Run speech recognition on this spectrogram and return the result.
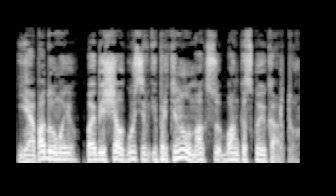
«Я подумаю», — пообещал Гусев и протянул Максу банковскую карту.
